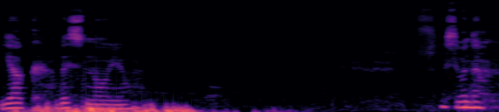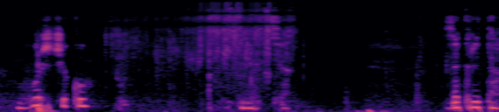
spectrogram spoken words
як весною. Ось вона в горщику. Дивіться. Закрита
